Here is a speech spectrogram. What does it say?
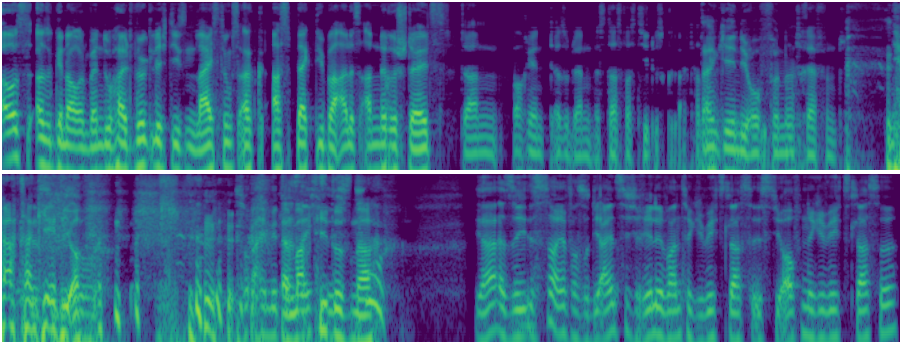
Aus, also genau, und wenn du halt wirklich diesen Leistungsaspekt über alles andere stellst, dann orient, also dann ist das, was Titus gesagt hat. Dann gehen die offene. treffend. Ja, dann gehen die so- offen. So 1,60 Meter. Dann macht Titus nach. Puh. Ja, also es ist einfach so, die einzig relevante Gewichtsklasse ist die offene Gewichtsklasse,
